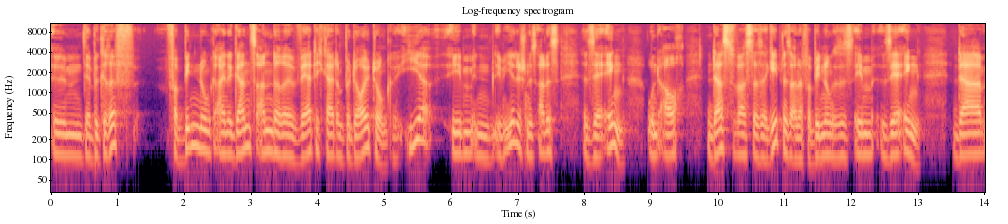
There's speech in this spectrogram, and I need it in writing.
ähm, der Begriff Verbindung eine ganz andere Wertigkeit und Bedeutung. Hier eben in, im Irdischen ist alles sehr eng und auch das, was das Ergebnis einer Verbindung ist, ist eben sehr eng. Da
